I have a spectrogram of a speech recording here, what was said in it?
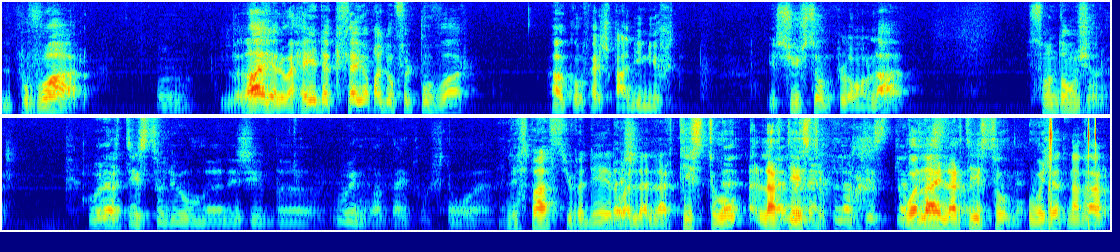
البوفوار؟ الغاية الوحيدة كيف يقعدوا في البوفوار؟ هاكا فاش قاعدين يخدموا. يسير سون بلون لا سون دونجرو والارتيست اليوم نجيب وين غطيتو شنو ليسباس تو دير ولا الارتيست الارتيست والله الارتيست وجهه نظر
